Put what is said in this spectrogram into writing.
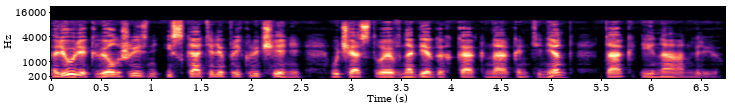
Рюрик вел жизнь искателя приключений, участвуя в набегах как на континент, так и на Англию.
